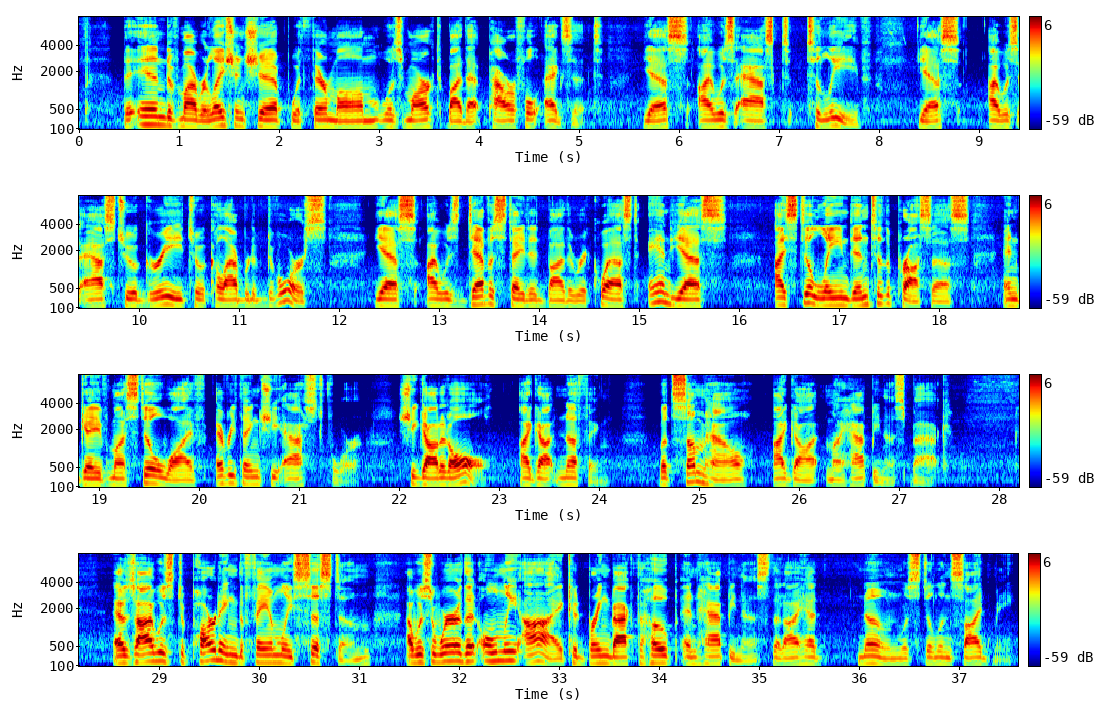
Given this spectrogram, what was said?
The end of my relationship with their mom was marked by that powerful exit. Yes, I was asked to leave. Yes, I was asked to agree to a collaborative divorce. Yes, I was devastated by the request, and yes, I still leaned into the process and gave my still wife everything she asked for. She got it all. I got nothing. But somehow I got my happiness back. As I was departing the family system, I was aware that only I could bring back the hope and happiness that I had known was still inside me.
